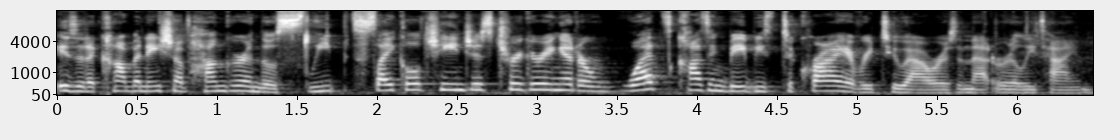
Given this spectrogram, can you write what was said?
is it a combination of hunger and those sleep cycle changes triggering it, or what's causing babies to cry every two hours in that early time?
